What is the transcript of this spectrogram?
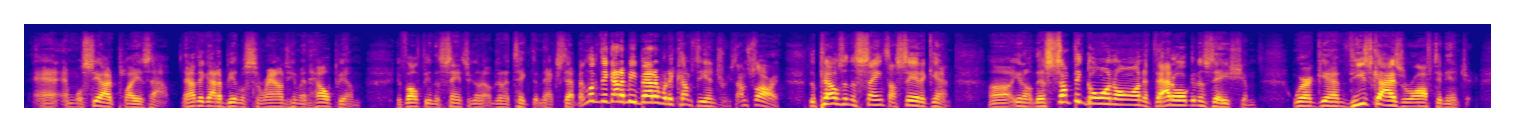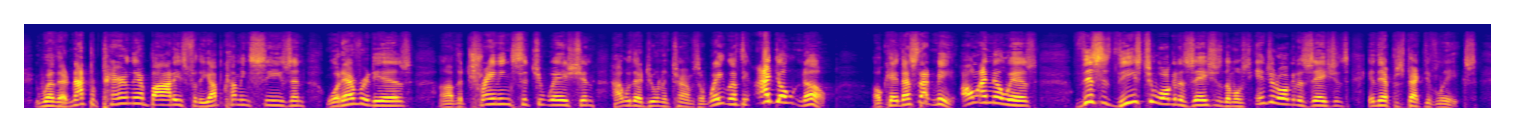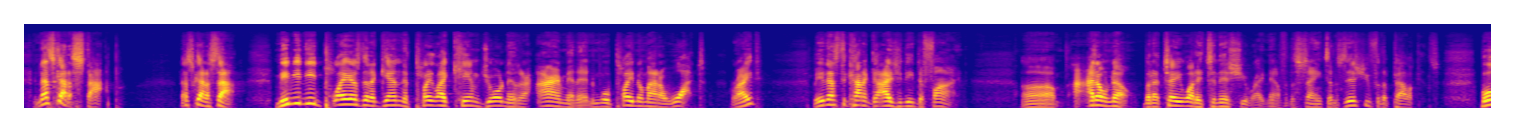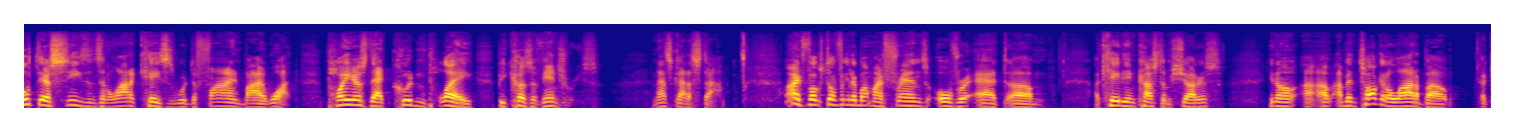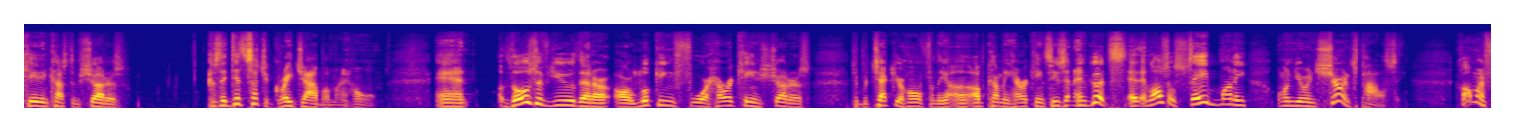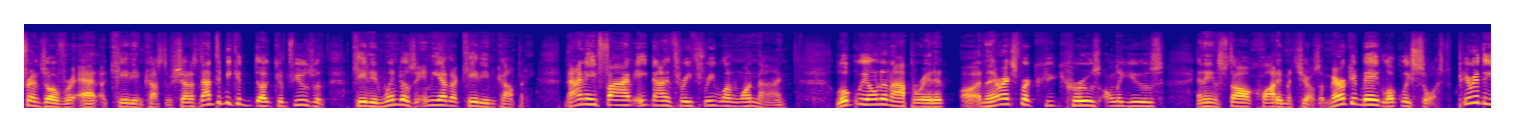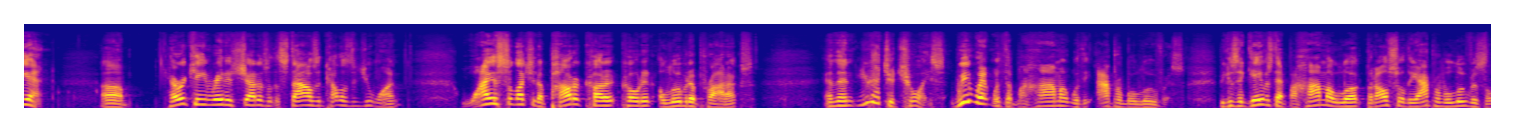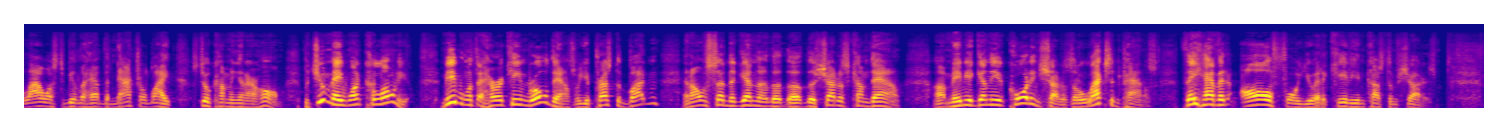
and, and we'll see how it plays out. Now they got to be able to surround him and help him if ultimately the Saints are going to take the next step. And look, they got to be better when it comes to injuries. I'm sorry, the Pels and the Saints. I'll say it again. Uh, you know, there's something going on at that organization where again these guys are often injured. Whether they're not preparing their bodies for the upcoming season, whatever it is, uh, the training situation, how they're doing in terms of weightlifting, I don't know. Okay, that's not me. All I know is this is these two organizations, the most injured organizations in their respective leagues, and that's got to stop. That's got to stop. Maybe you need players that again that play like Cam Jordan and are Iron Man and will play no matter what, right? Maybe that's the kind of guys you need to find. Um, I don't know, but I tell you what, it's an issue right now for the Saints, and it's an issue for the Pelicans. Both their seasons, in a lot of cases, were defined by what players that couldn't play because of injuries, and that's got to stop. All right, folks, don't forget about my friends over at um, Acadian Custom Shutters. You know, I, have been talking a lot about Acadian Custom Shutters because they did such a great job on my home. And those of you that are, are looking for hurricane shutters to protect your home from the uh, upcoming hurricane season and goods, and also save money on your insurance policy. Call my friends over at Acadian Custom Shutters, not to be con- uh, confused with Acadian Windows or any other Acadian company. 985 893 3119. Locally owned and operated, uh, and their expert crews only use and install quality materials. American made, locally sourced. Period. The end. Uh, hurricane rated shutters with the styles and colors that you want. Wide selection of powder coated aluminum products and then you got your choice. We went with the Bahama with the operable louvers because it gave us that Bahama look, but also the operable louvers allow us to be able to have the natural light still coming in our home. But you may want colonial. Maybe want the hurricane roll downs where you press the button and all of a sudden again the, the, the, the shutters come down. Uh, maybe again the accordion shutters, the Lexan panels. They have it all for you at Acadian Custom Shutters.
